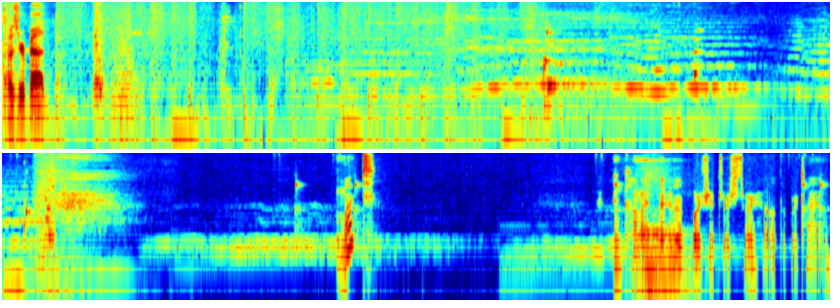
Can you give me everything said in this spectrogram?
Because you're bad. Portraits restore health over time.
